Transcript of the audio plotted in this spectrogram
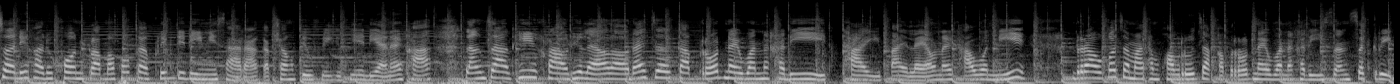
สวัสดีค่ะทุกคนกลับมาพบกับคลิปดีๆ มีสาระกับช่องติวฟรีกับพี่ไอเดียนะคะ หลังจากที่คราวที่แล้วเราได้เจอกับรถในวรรณคดีไทยไปแล้วนะคะ วันนี้เราก็จะมาทำความรู้จักกับรถในวรรณคดีสันสกฤต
